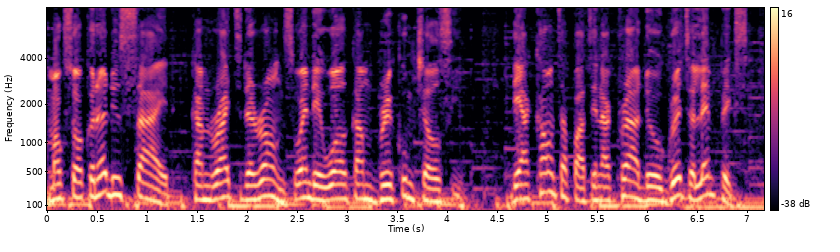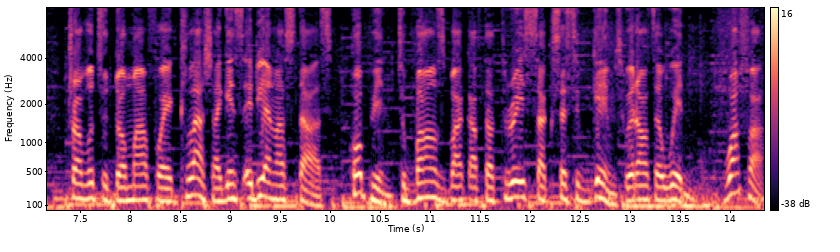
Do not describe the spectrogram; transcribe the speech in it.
Maxwell Konadu's side can right the wrongs when they welcome Berekum Chelsea. Their counterpart in Accra, the Great Olympics, travel to Dormaa for a clash against Aduana Stars, hoping to bounce back after three successive games without a win. Wafa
